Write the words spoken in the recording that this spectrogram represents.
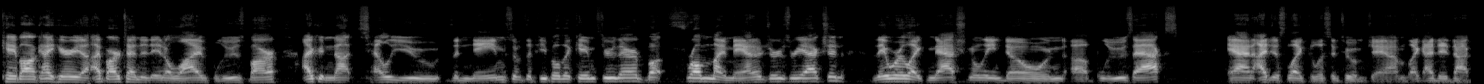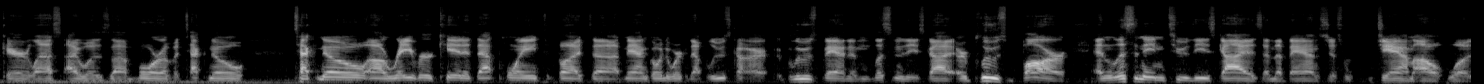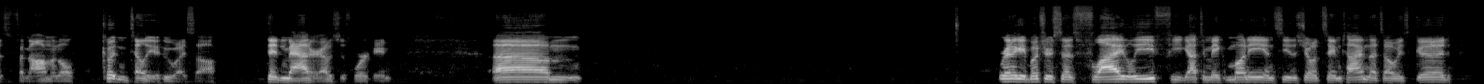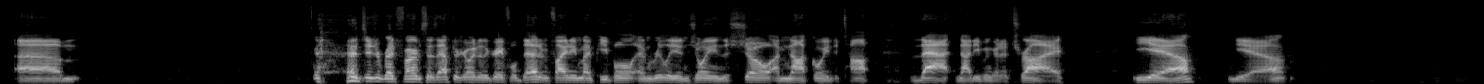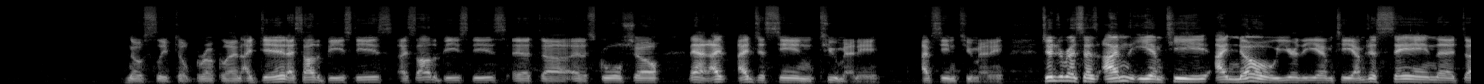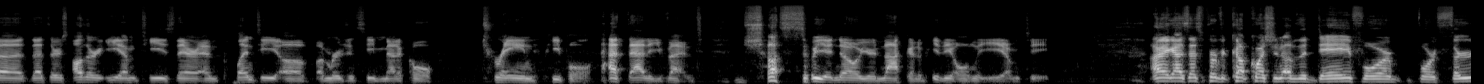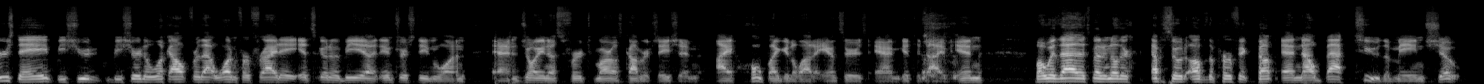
K Bonk, I hear you. I bartended in a live blues bar. I could not tell you the names of the people that came through there, but from my manager's reaction, they were like nationally known uh, blues acts. And I just like to listen to them jam. Like I did not care less. I was uh, more of a techno techno uh, raver kid at that point. But uh, man, going to work at that blues car, blues band and listening to these guys or blues bar and listening to these guys and the bands just jam out was phenomenal. Couldn't tell you who I saw. Didn't matter. I was just working. Um, Renegade Butcher says Flyleaf. He got to make money and see the show at the same time. That's always good. Um, Gingerbread Farm says, after going to the Grateful Dead and finding my people and really enjoying the show, I'm not going to top that. Not even going to try. Yeah, yeah. No sleep till Brooklyn. I did. I saw the Beasties. I saw the Beasties at uh, at a school show. Man, I I just seen too many. I've seen too many. Gingerbread says, "I'm the EMT. I know you're the EMT. I'm just saying that uh, that there's other EMTs there and plenty of emergency medical trained people at that event. Just so you know, you're not going to be the only EMT." All right, guys, that's the perfect cup question of the day for for Thursday. Be sure be sure to look out for that one for Friday. It's going to be an interesting one, and join us for tomorrow's conversation. I hope I get a lot of answers and get to dive in. But with that, it's been another episode of the Perfect Cup, and now back to the main show.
